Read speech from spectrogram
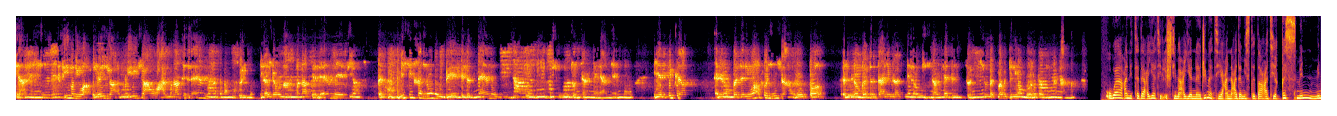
يعني فيهم يوقفوا الهجره إنه يرجعوا على المناطق الامنه مثلا بسوريا يرجعوا على المناطق الامنه فيهم بس مش يخلوهم بلبنان وبشروطهم ثانية يعني. إنه هي الفكرة إنه بدهم يوقفوا الهجرة على أوروبا إنه بدهم تعليم رسمي لاولاد السوريين بس ما بدهم اياهم بأوروبا بغض عنها وعن التداعيات الاجتماعية الناجمة عن عدم استطاعة قسم من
